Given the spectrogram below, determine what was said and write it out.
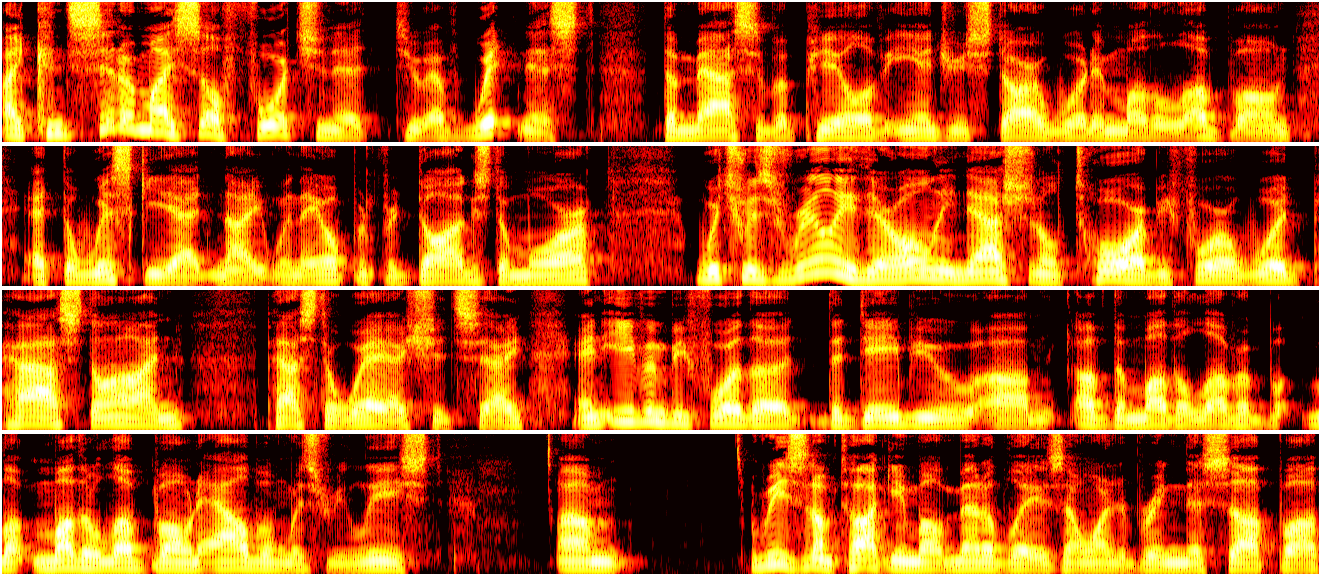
I consider myself fortunate to have witnessed the massive appeal of Andrew Starwood and Mother Love Bone at the Whiskey that night when they opened for Dogs D'Amour, which was really their only national tour before Wood passed on passed away, I should say, and even before the the debut um, of the Mother Lover Mother Love Bone album was released. Um, reason I'm talking about Metal Blade is I wanted to bring this up. Uh,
